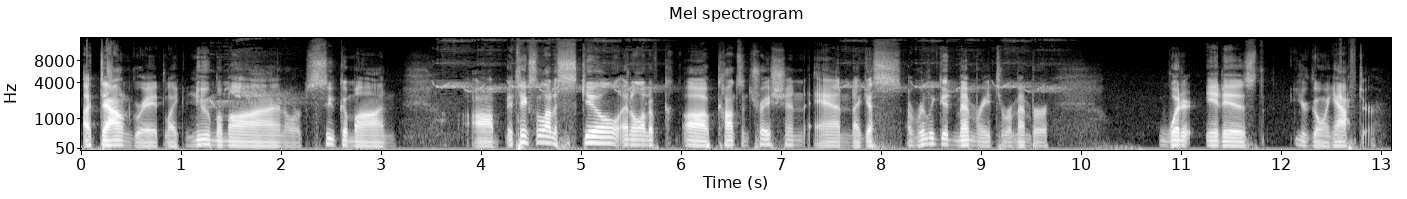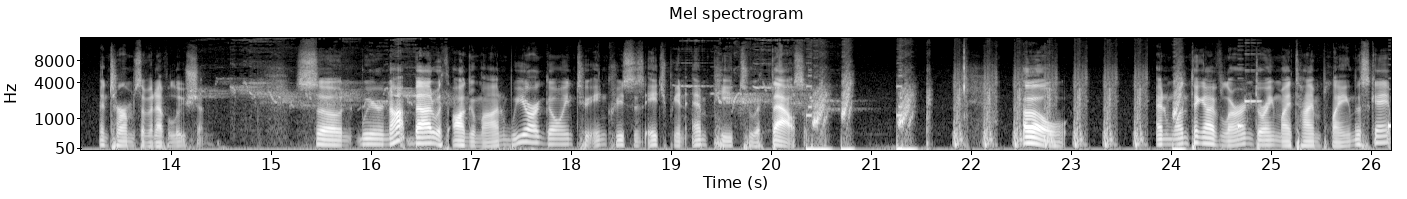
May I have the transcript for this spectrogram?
a downgrade, like Numemon or Sukamon, uh, it takes a lot of skill and a lot of uh, concentration and I guess a really good memory to remember what it is you're going after in terms of an evolution. So we're not bad with Agumon. We are going to increase his HP and MP to a thousand. Oh, and one thing I've learned during my time playing this game,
